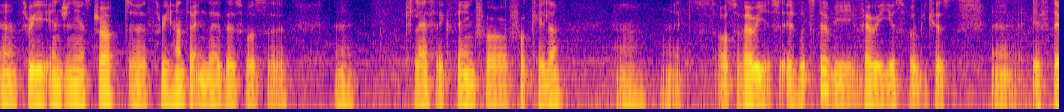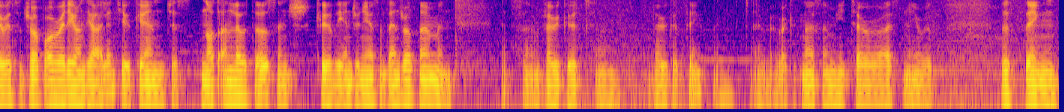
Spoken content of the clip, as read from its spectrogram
uh, three engineers dropped, uh, three hunter in there. This was a, a classic thing for for killer. It's also very. It would still be very useful because uh, if there is a drop already on the island, you can just not unload those and kill the engineers and then drop them, and it's a very good, uh, very good thing. And I recognize him. He terrorized me with this thing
